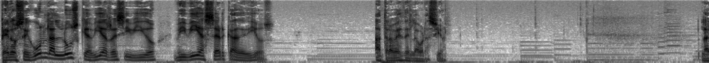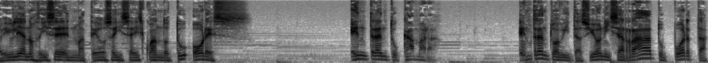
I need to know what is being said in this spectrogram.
pero según la luz que había recibido, vivía cerca de Dios a través de la oración. La Biblia nos dice en Mateo 6:6, cuando tú ores, entra en tu cámara, entra en tu habitación y cerrada tu puerta,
